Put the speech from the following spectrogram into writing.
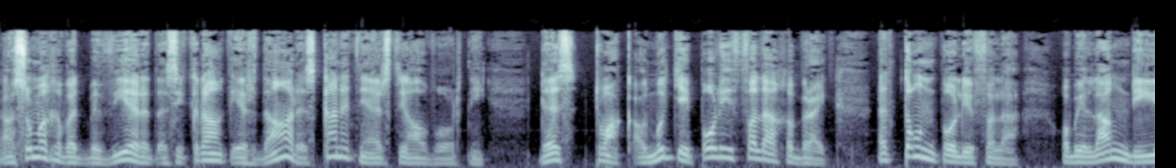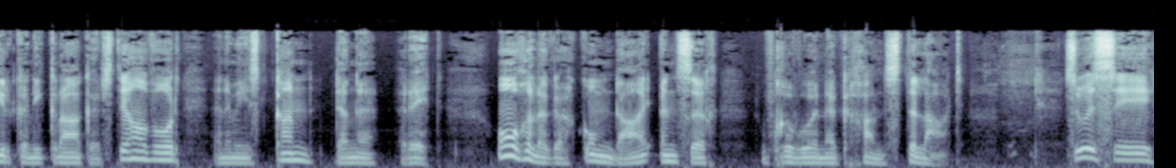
Daar sommige wat beweer dat as die kraak eers daar is, kan dit nie herstel word nie. Dis twak. Al moet jy polyfilla gebruik, 'n ton polyfilla, op die lang duur kan die kraak herstel word en 'n mens kan dinge red. Ongelukkig kom daai insig gewoonlik gans te laat. So sê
